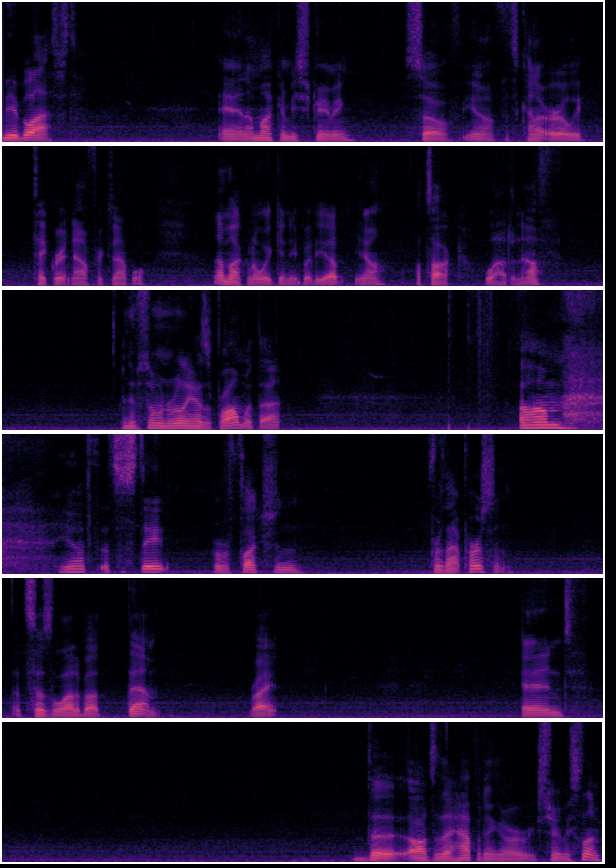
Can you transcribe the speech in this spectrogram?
to be a blast. And I'm not to be screaming. So, you know, if it's kind of early, take right now, for example, I'm not going to wake anybody up, you know. I'll talk loud enough and if someone really has a problem with that, um, you know, it's a state of reflection for that person. That says a lot about them, right? And the odds of that happening are extremely slim.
